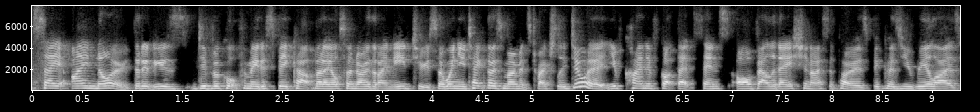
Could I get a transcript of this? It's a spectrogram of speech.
say i know that it is difficult for me to speak up but i also know that i need to so when you take those moments to actually do it you've kind of got that sense of validation i suppose because you realize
